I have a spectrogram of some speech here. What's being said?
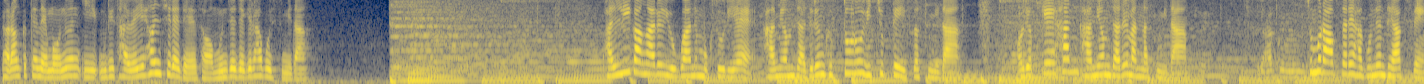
벼랑 끝에 내모는 이 우리 사회의 현실에 대해서 문제 제기를 하고 있습니다. 관리 강화를 요구하는 목소리에 감염자들은 극도로 위축돼 있었습니다. 어렵게 한 감염자를 만났습니다. 29살의 하구는 대학생.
